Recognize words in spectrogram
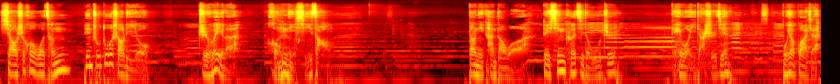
小时候我曾编出多少理由，只为了哄你洗澡？当你看到我对新科技的无知，给我一点时间，不要挂着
